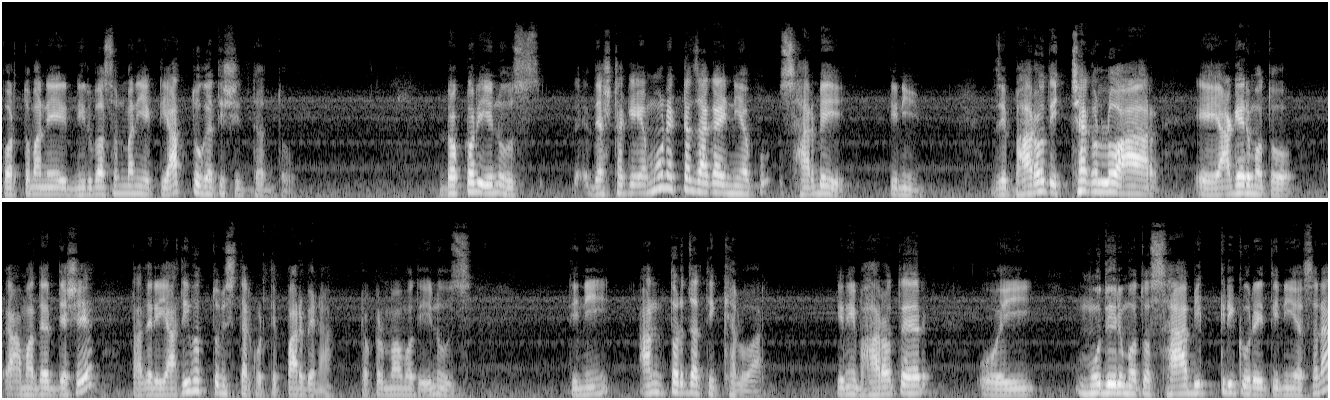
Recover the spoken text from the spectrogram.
বর্তমানে নির্বাচন মানে একটি আত্মঘাতী সিদ্ধান্ত। ডক্টর ইনুস দেশটাকে এমন একটা জায়গায় নিয়ে ছাড়বে তিনি যে ভারত ইচ্ছা করল আর আগের মতো আমাদের দেশে তাদের এই আধিপত্য বিস্তার করতে পারবে না। ডক্টর মোহাম্মদ ইনুস তিনি আন্তর্জাতিক খেলোয়াড়। তিনি ভারতের ওই মুদির মতো চা বিক্রি করে তিনি আছে না,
